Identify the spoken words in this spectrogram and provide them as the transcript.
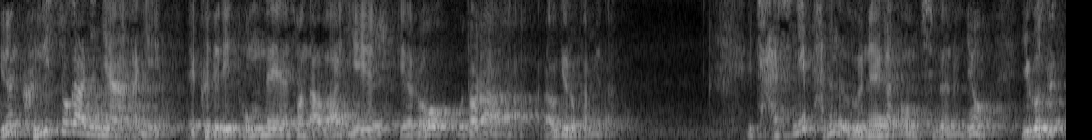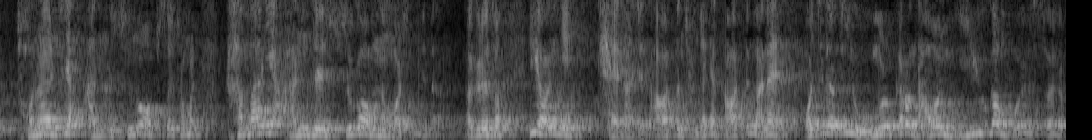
이런 그리스도가 아니냐 하니 그들이 동네에서 나와 예수께로 오더라. 라고 기록합니다. 자신이 받은 은혜가 넘치면은요, 이것을 전하지 않을 수는 없어요. 정말 가만히 앉을 수가 없는 것입니다. 아, 그래서 이 여인이 대낮에 나왔던 저녁에 나왔던 간에 어찌되었든 이 우물가로 나온 이유가 뭐였어요?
